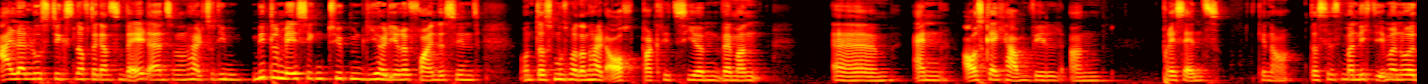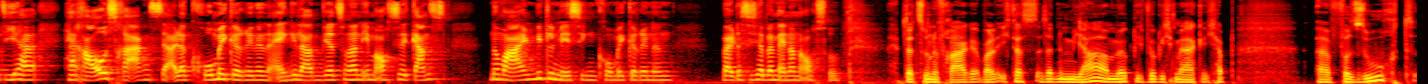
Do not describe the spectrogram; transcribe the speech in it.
allerlustigsten auf der ganzen Welt ein, sondern halt so die mittelmäßigen Typen, die halt ihre Freunde sind. Und das muss man dann halt auch praktizieren, wenn man ähm, einen Ausgleich haben will an Präsenz. Genau. Dass man nicht immer nur die herausragendste aller Komikerinnen eingeladen wird, sondern eben auch diese ganz normalen, mittelmäßigen Komikerinnen, weil das ist ja bei Männern auch so. Ich habe dazu eine Frage, weil ich das seit einem Jahr wirklich, wirklich merke. Ich habe äh, versucht,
